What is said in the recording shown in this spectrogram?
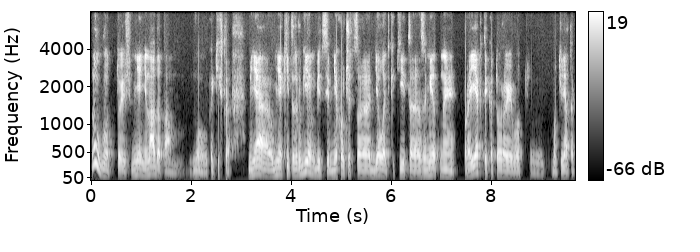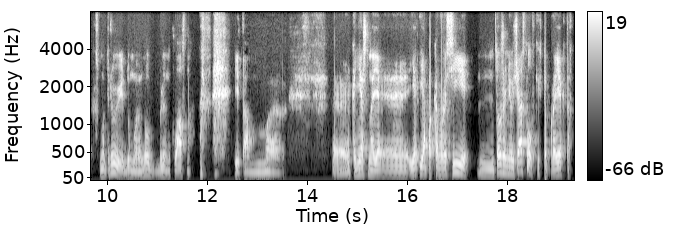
Ну вот, то есть мне не надо там, ну, каких-то... Меня, у меня какие-то другие амбиции. Мне хочется делать какие-то заметные проекты, которые вот, вот я так смотрю и думаю, ну, блин, классно. И там... Э, конечно, я, э, я, я пока в России тоже не участвовал в каких-то проектах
